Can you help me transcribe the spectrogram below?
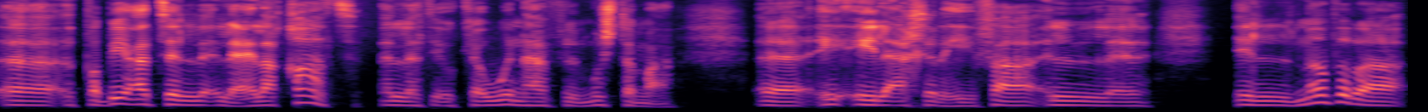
آه، طبيعة العلاقات التي أكونها في المجتمع. آه، إلى آخره. فالنظرة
